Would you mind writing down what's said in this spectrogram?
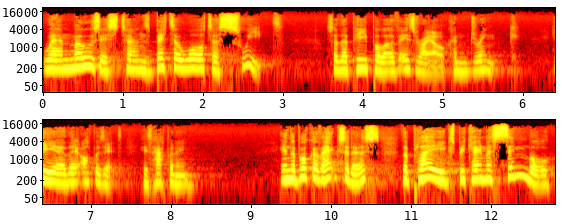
where Moses turns bitter water sweet so the people of Israel can drink. Here, the opposite is happening. In the book of Exodus, the plagues became a symbol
